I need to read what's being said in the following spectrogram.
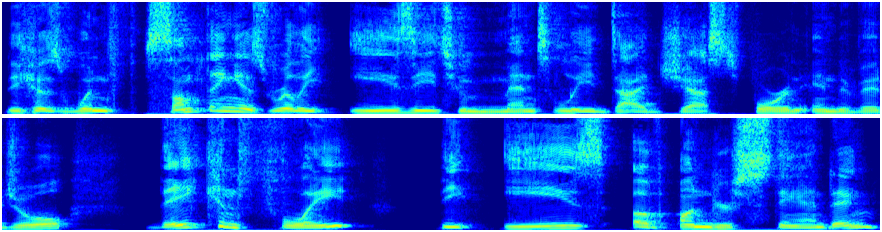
Because when something is really easy to mentally digest for an individual, they conflate the ease of understanding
